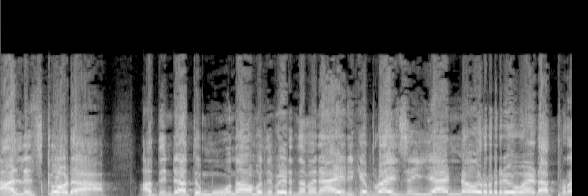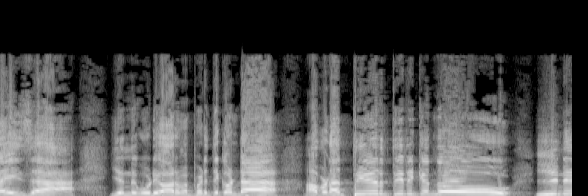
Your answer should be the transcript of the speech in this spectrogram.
നാല് സ്കോഡ് അതിന്റെ അകത്ത് മൂന്നാമത് വരുന്നവനായിരിക്കും. പ്രൈസ് എണ്ണൂറ് രൂപയുടെ പ്രൈസ് എന്ന് കൂടി ഓർമ്മപ്പെടുത്തിക്കൊണ്ട് അവിടെ തീർത്തിരിക്കുന്നു. ഇനി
